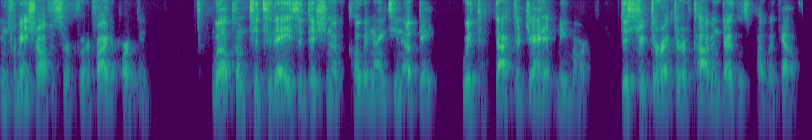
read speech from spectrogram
Information Officer for the Fire Department. Welcome to today's edition of COVID-19 Update with Dr. Janet Memark, District Director of Cobb and Douglas Public Health.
